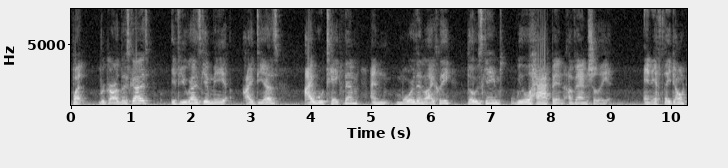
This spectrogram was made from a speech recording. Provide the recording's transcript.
But regardless, guys, if you guys give me ideas, I will take them, and more than likely, those games will happen eventually. And if they don't,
